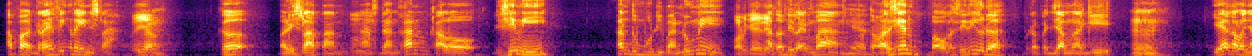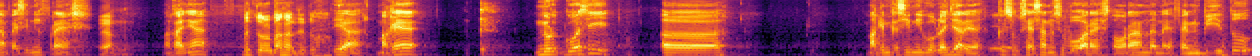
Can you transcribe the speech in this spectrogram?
apa? Driving range lah Iya. ke Bali Selatan. Hmm. Nah, sedangkan kalau di sini kan tumbuh di Bandung nih Forget it. atau di Lembang. Iya. Otomatis kan bawa ke sini udah berapa jam lagi. Mm-mm. Ya kalau nyampe sini fresh. Ya, Makanya betul banget itu. Iya, makanya menurut gua sih eh makin ke sini gue belajar ya, kesuksesan sebuah restoran dan F&B itu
